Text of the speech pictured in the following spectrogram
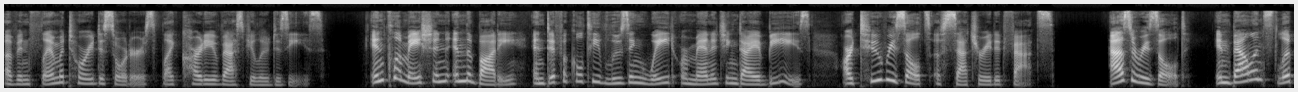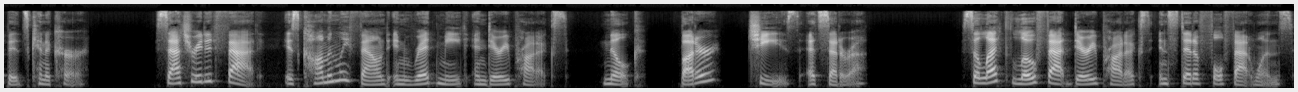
of inflammatory disorders like cardiovascular disease. Inflammation in the body and difficulty losing weight or managing diabetes are two results of saturated fats. As a result, imbalanced lipids can occur. Saturated fat is commonly found in red meat and dairy products, milk, butter, cheese, etc. Select low fat dairy products instead of full fat ones.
